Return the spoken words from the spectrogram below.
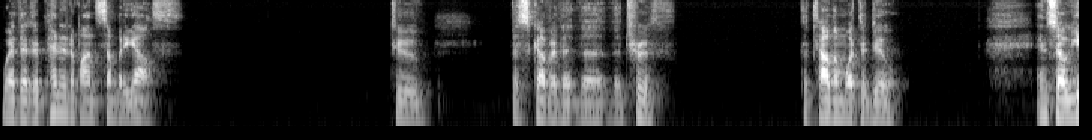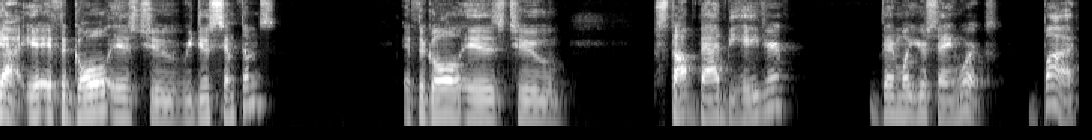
where they're dependent upon somebody else to discover the, the, the truth, to tell them what to do. And so, yeah, if the goal is to reduce symptoms, if the goal is to stop bad behavior, then what you're saying works. But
